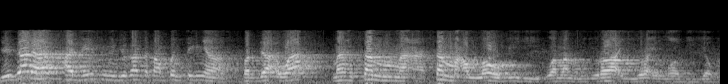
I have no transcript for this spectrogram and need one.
Juga dalam hadis menunjukkan tentang pentingnya berdakwah man samma sama Allah bihi wa man yura'i yura'i Allah bihi yawm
